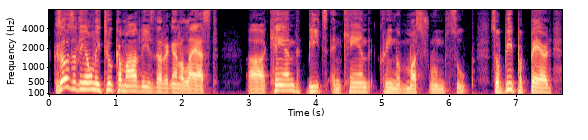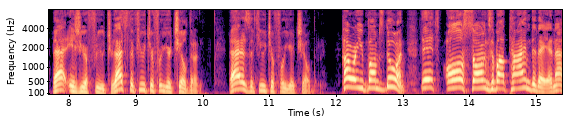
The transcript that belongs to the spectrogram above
Because those are the only two commodities that are going to last uh, canned beets and canned cream of mushroom soup. So be prepared. That is your future. That's the future for your children. That is the future for your children. How are you bums doing? It's all songs about time today, and uh,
